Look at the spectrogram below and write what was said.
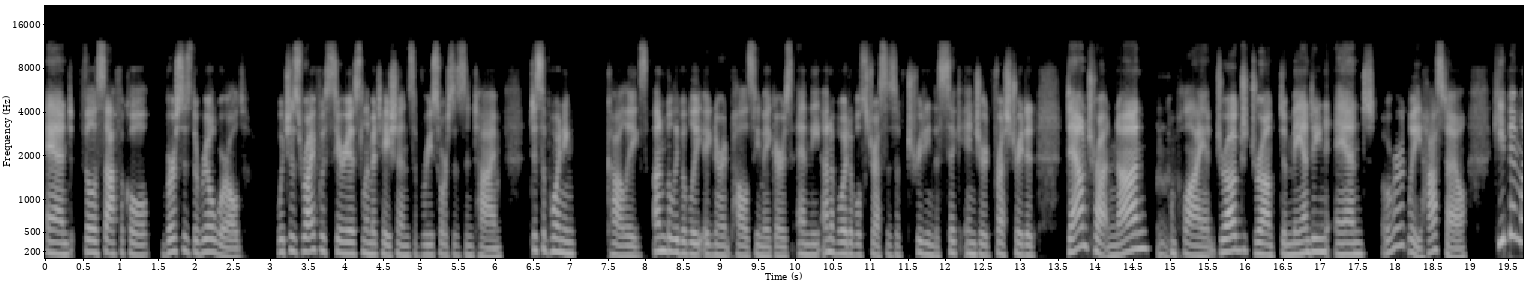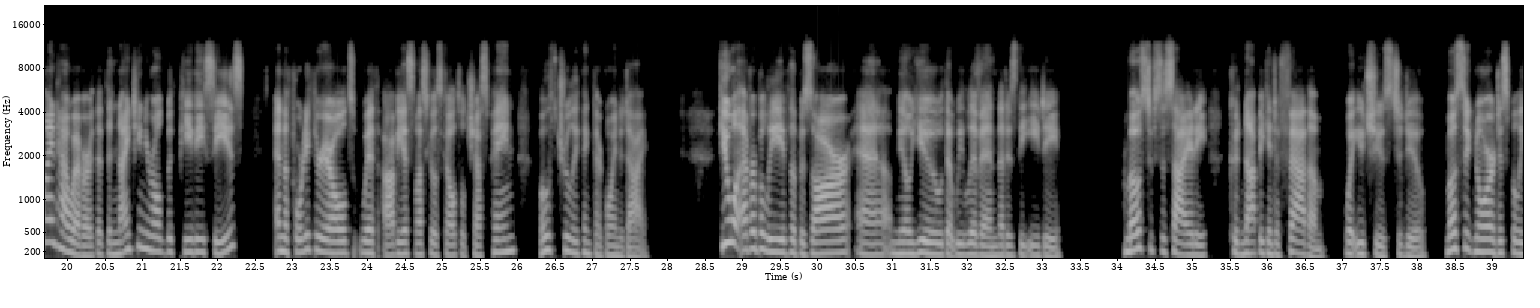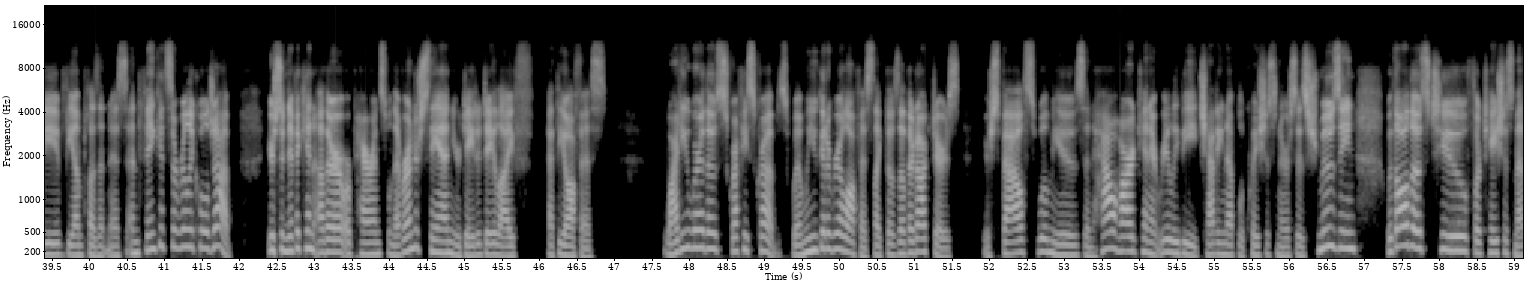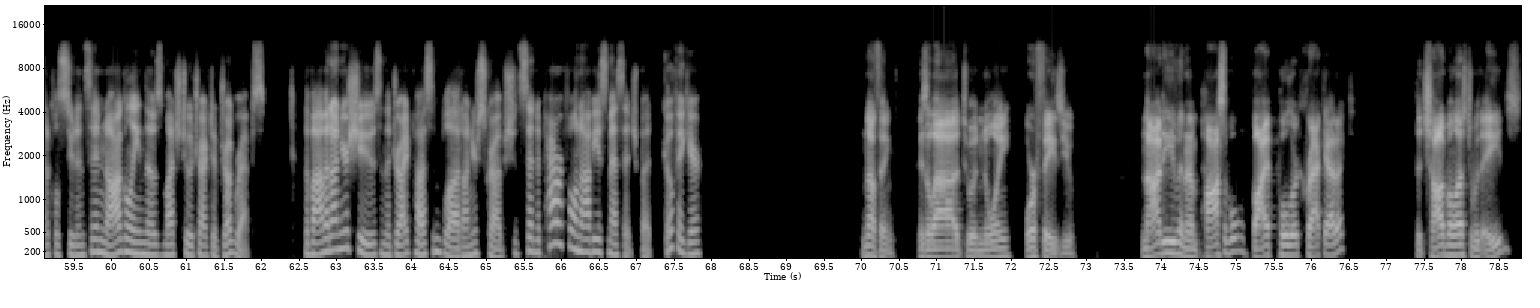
and philosophical versus the real world, which is rife with serious limitations of resources and time, disappointing colleagues, unbelievably ignorant policymakers, and the unavoidable stresses of treating the sick, injured, frustrated, downtrodden, mm. non compliant, drugged, drunk, demanding, and overtly hostile. Keep in mind, however, that the 19 year old with PVCs and the 43 year old with obvious musculoskeletal chest pain both truly think they're going to die. Few will ever believe the bizarre uh, milieu that we live in, that is the ED. Most of society could not begin to fathom what you choose to do. Most ignore or disbelieve the unpleasantness and think it's a really cool job. Your significant other or parents will never understand your day to day life at the office. Why do you wear those scruffy scrubs? When will you get a real office like those other doctors? Your spouse will muse, and how hard can it really be chatting up loquacious nurses, schmoozing with all those two flirtatious medical students, and ogling those much too attractive drug reps? The vomit on your shoes and the dried pus and blood on your scrubs should send a powerful and obvious message, but go figure. Nothing is allowed to annoy or phase you. Not even an impossible bipolar crack addict, the child molester with AIDS,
